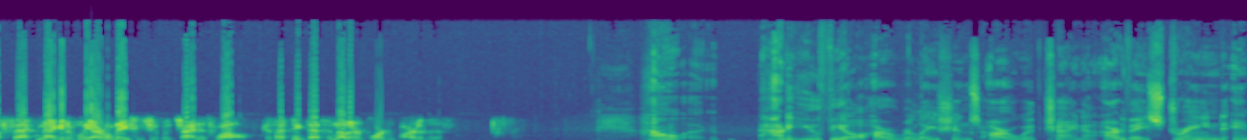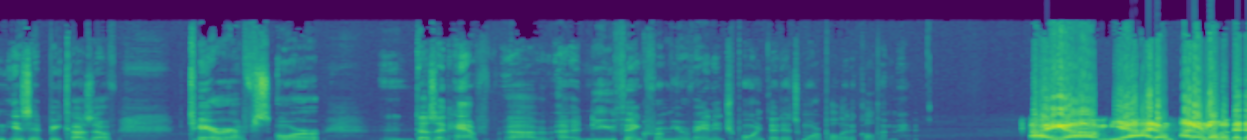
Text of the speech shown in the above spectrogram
affect negatively our relationship with China as well, because I think that's another important part of this. How how do you feel our relations are with China? Are they strained, and is it because of tariffs, or does it have? Uh, uh, do you think, from your vantage point, that it's more political than that? I um yeah, I don't I don't know that the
